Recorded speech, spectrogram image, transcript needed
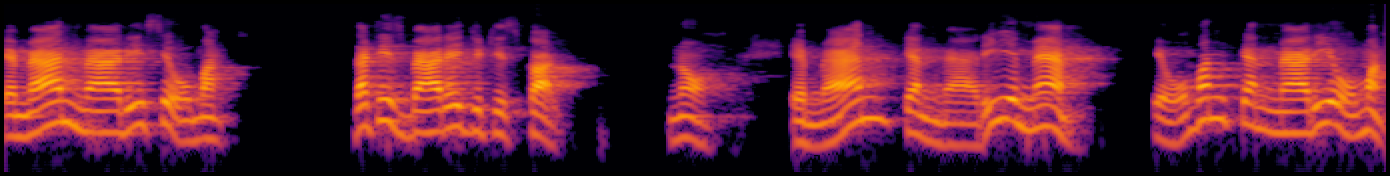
a man marries a woman. That is marriage, it is called. No, a man can marry a man. A woman can marry a woman.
